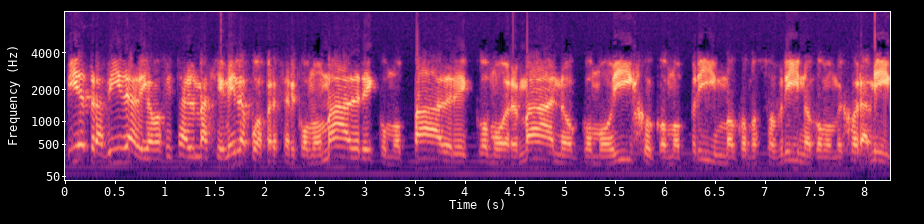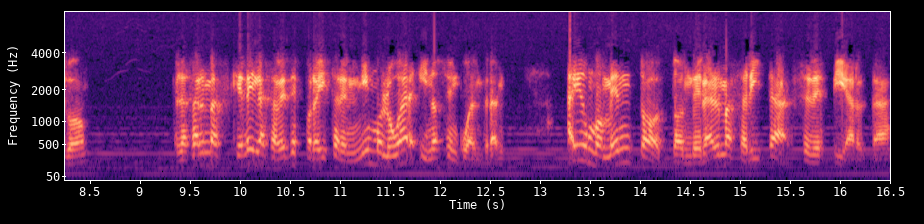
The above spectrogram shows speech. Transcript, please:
vida tras vida, digamos, esta alma gemela puede aparecer como madre, como padre, como hermano, como hijo, como primo, como sobrino, como mejor amigo. Las almas gemelas a veces por ahí están en el mismo lugar y no se encuentran. Hay un momento donde el alma zarita se despierta.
